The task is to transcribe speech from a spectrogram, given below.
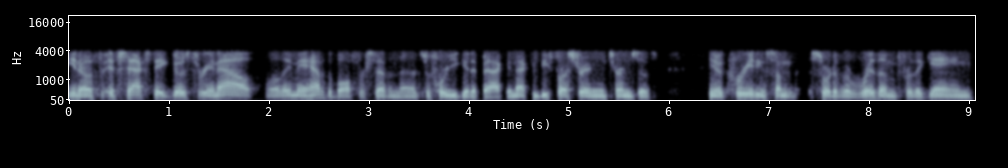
You know, if, if Sac State goes three and out, well, they may have the ball for seven minutes before you get it back, and that can be frustrating in terms of you know creating some sort of a rhythm for the game.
